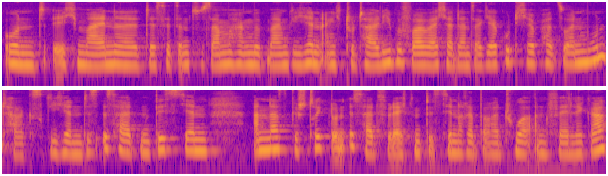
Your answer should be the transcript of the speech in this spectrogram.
Und ich meine das jetzt im Zusammenhang mit meinem Gehirn eigentlich total liebevoll, weil ich ja dann sage, ja gut, ich habe halt so ein Montagsgehirn. Das ist halt ein bisschen anders gestrickt und ist halt vielleicht ein bisschen reparaturanfälliger.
